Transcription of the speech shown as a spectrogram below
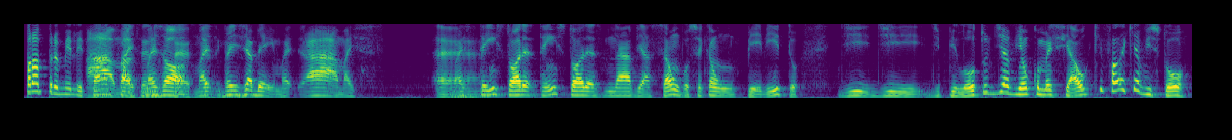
próprio militar Ah, mas, fazendo mas ó, mas, veja bem, mas, ah, mas, É. mas tem, história, tem histórias na aviação, você que é um perito, de, de, de piloto de avião comercial que fala que avistou.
